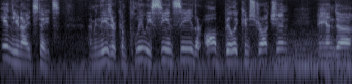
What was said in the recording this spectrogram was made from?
in the United States. I mean, these are completely CNC. They're all billet construction. And uh,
